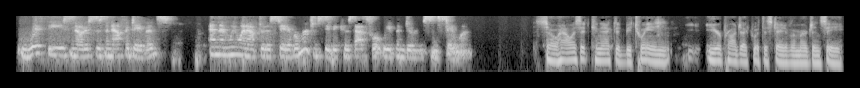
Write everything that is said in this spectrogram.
with these notices and affidavits. And then we went after the state of emergency because that's what we've been doing since day one. So, how is it connected between your project with the state of emergency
